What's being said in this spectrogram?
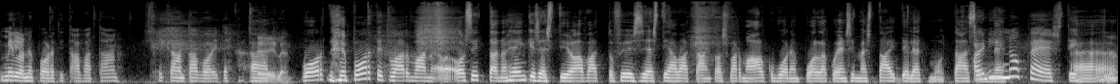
Milloin ne portit avataan? Mikä on tavoite? Eilen. portit varmaan osittain on henkisesti jo avattu, fyysisesti avataan tuossa varmaan alkuvuoden puolella, kun ensimmäiset taiteilijat muuttaa sinne. Ai niin nopeasti? Ää,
